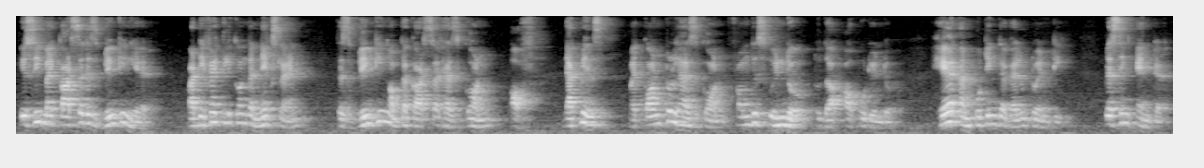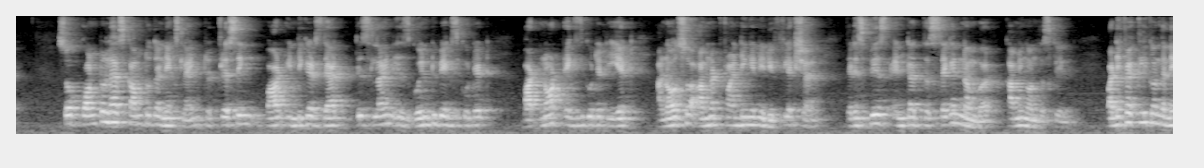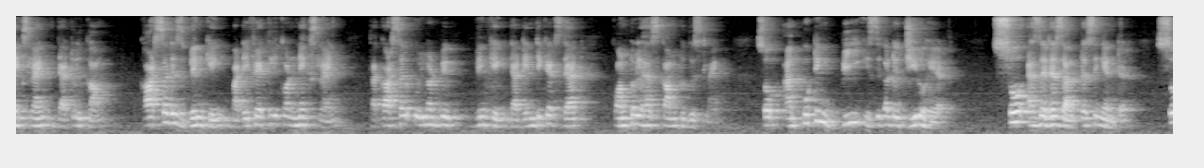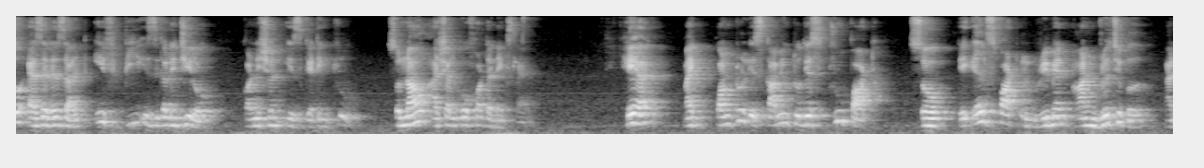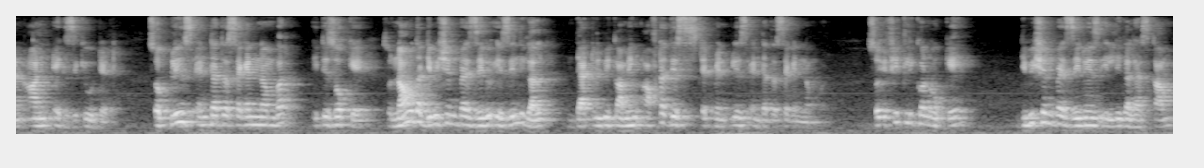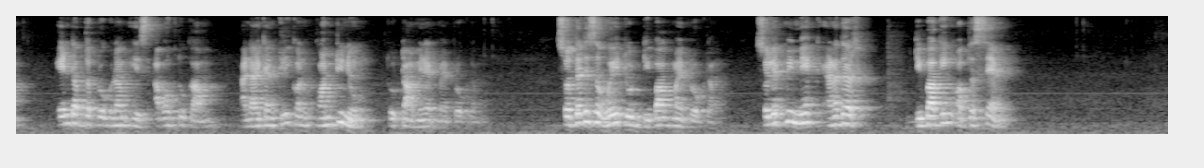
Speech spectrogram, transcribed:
You see my cursor is blinking here. But if i click on the next line this blinking of the cursor has gone off. That means my control has gone from this window to the output window. Here i'm putting the value 20 pressing enter. So control has come to the next line. The tracing bar indicates that this line is going to be executed but not executed yet. And also I'm not finding any reflection that is please enter the second number coming on the screen. But if I click on the next line that will come. Cursor is blinking but if I click on next line the cursor will not be blinking that indicates that control has come to this line. So I'm putting B is equal to 0 here. So as a result pressing enter. So as a result if B is equal to 0 condition is getting true. So now I shall go for the next line. Here my control is coming to this true part so the else part will remain unreachable and unexecuted. So please enter the second number it is okay. So now the division by 0 is illegal that will be coming after this statement please enter the second number. So if you click on OK division by 0 is illegal has come end of the program is about to come and I can click on continue to terminate my program. So that is a way to debug my program. So let me make another debugging of the same.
